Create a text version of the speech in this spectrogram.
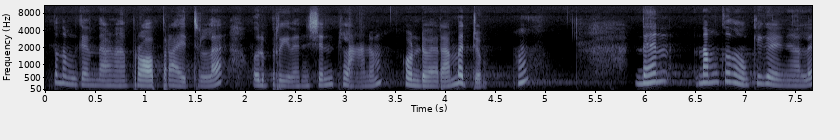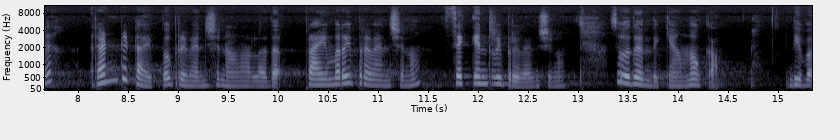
അപ്പോൾ നമുക്ക് എന്താണ് പ്രോപ്പറായിട്ടുള്ള ഒരു പ്രിവെൻഷൻ പ്ലാനും കൊണ്ടുവരാൻ പറ്റും. ദെൻ നമുക്ക് നോക്കിക്കഴിഞ്ഞാൽ രണ്ട് ടൈപ്പ് പ്രിവെൻഷനാണുള്ളത് പ്രൈമറി പ്രിവെൻഷനും സെക്കൻഡറി പ്രിവെൻഷനും സോ ഇതെന്തൊക്കെയാണെന്ന് നോക്കാം. ഡിവ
